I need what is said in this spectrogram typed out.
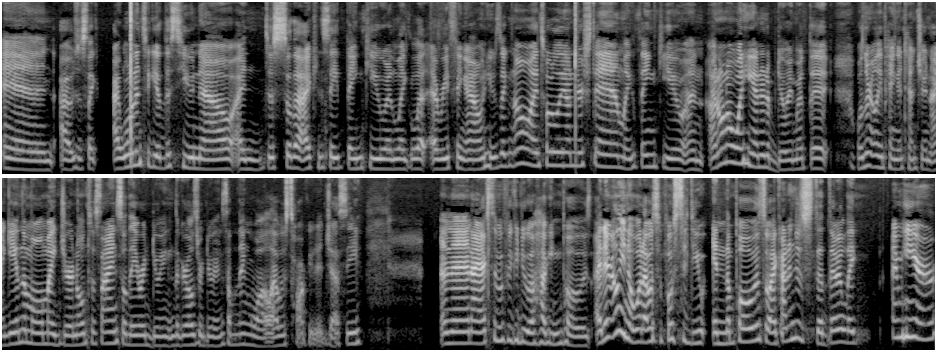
and I was just like, I wanted to give this to you now, and just so that I can say thank you and like let everything out. And he was like, No, I totally understand. Like, thank you. And I don't know what he ended up doing with it. Wasn't really paying attention. I gave them all my journal to sign, so they were doing the girls were doing something while I was talking to Jesse. And then I asked them if we could do a hugging pose. I didn't really know what I was supposed to do in the pose, so I kind of just stood there like, I'm here.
